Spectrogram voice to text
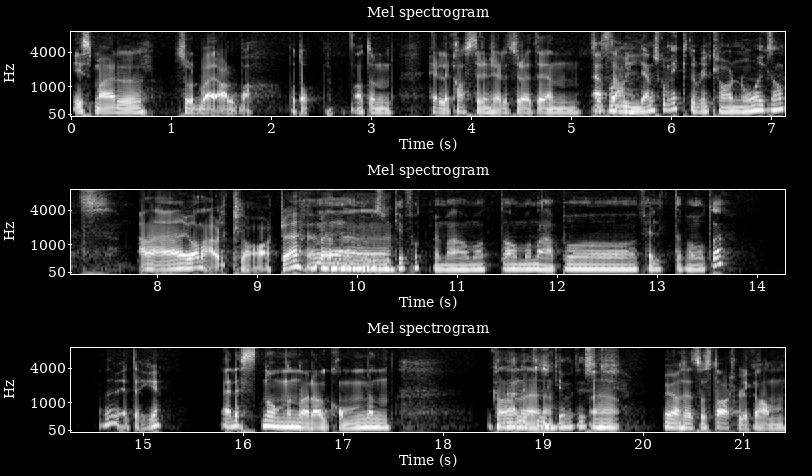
Ismail Solberg Alba på topp. At de heller kaster inn Kjellestrø etter en Ja, siste for Williams kommer ikke til å bli klar nå, ikke sant? han er, Jo, han er vel klar, tror jeg, Men men jeg har liksom eh, ikke fått med meg om at om han er på feltet, på en måte. det vet jeg ikke. Jeg leste noe om det når han kom, men det kan hende-. Ja. Uansett så starter vel ikke han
